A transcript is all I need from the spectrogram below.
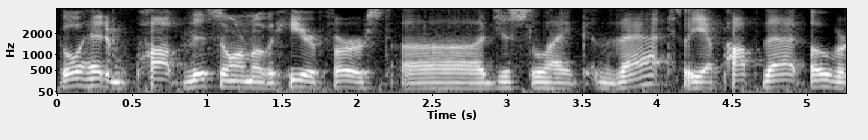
Go ahead and pop this arm over here first, uh, just like that. So yeah, pop that over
